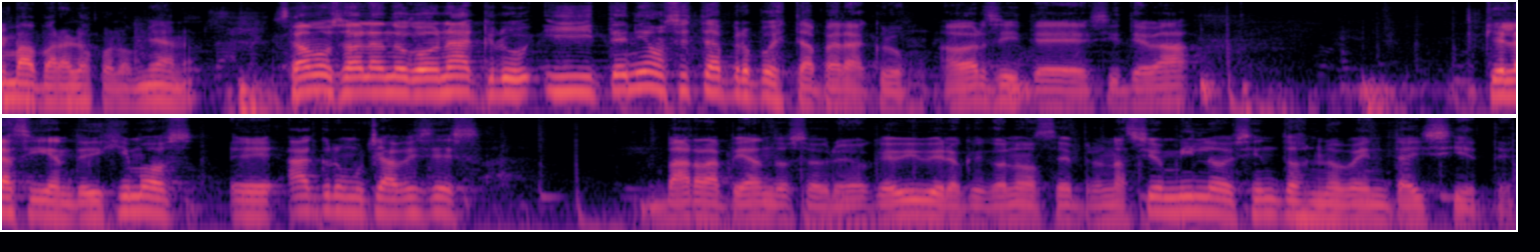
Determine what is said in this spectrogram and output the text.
chamba para los colombianos. Estamos hablando con Acru y teníamos esta propuesta para Acru. A ver si te, si te va. Que es la siguiente. Dijimos, eh, Acru muchas veces va rapeando sobre lo que vive y lo que conoce, pero nació en 1997.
